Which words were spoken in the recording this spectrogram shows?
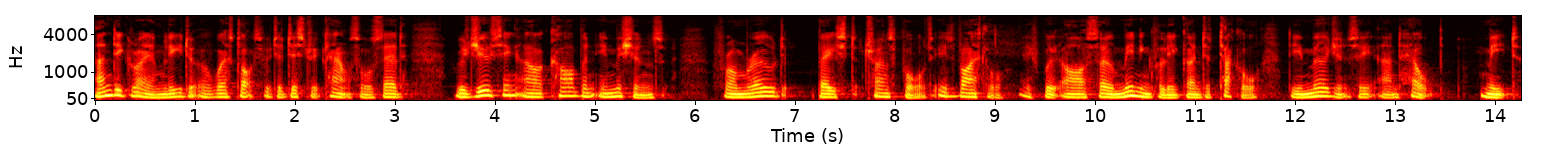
Andy Graham, leader of West Oxfordshire District Council, said, Reducing our carbon emissions from road based transport is vital if we are so meaningfully going to tackle the emergency and help meet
